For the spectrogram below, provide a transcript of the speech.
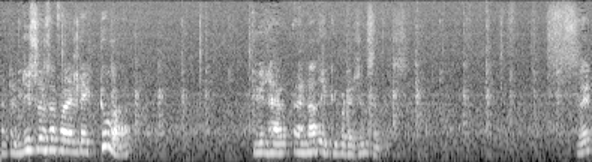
at a distance of I will take 2r, you will have another equipotential surface. Right?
